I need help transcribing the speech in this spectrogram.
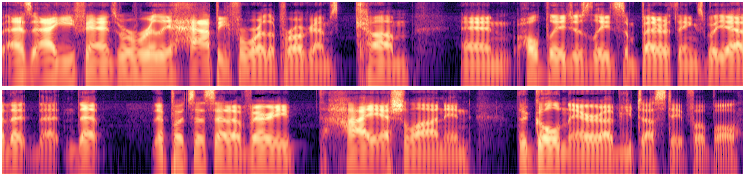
as Aggie fans, we're really happy for where the program's come, and hopefully it just leads to better things. But yeah, that that that that puts us at a very high echelon in the golden era of Utah State football.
